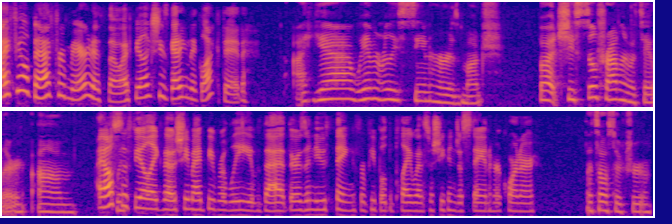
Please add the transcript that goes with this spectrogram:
I feel bad for Meredith though. I feel like she's getting neglected. I, yeah, we haven't really seen her as much, but she's still traveling with Taylor. Um, I also With- feel like though she might be relieved that there's a new thing for people to play with so she can just stay in her corner. That's also true.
